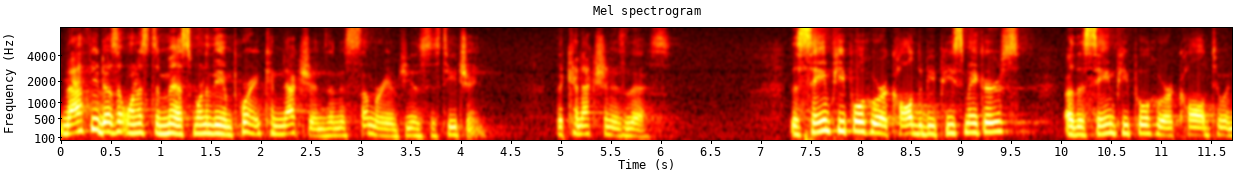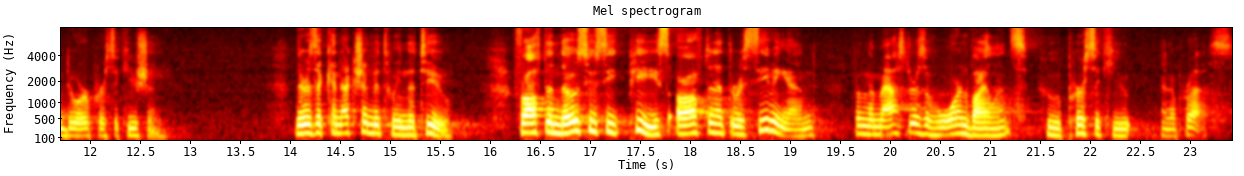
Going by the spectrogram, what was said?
Matthew doesn't want us to miss one of the important connections in this summary of Jesus' teaching. The connection is this the same people who are called to be peacemakers are the same people who are called to endure persecution. There is a connection between the two. For often those who seek peace are often at the receiving end from the masters of war and violence who persecute and oppress.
